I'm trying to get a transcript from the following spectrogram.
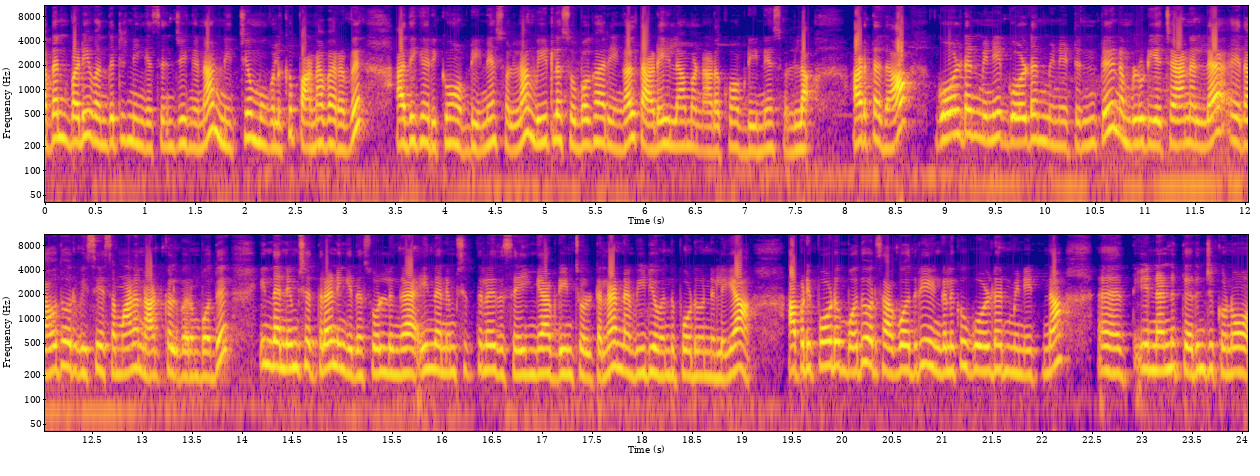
அதன்படி வந்துட்டு நீங்கள் செஞ்சீங்கன்னா நிச்சயம் உங்களுக்கு பண வரவு அதிகரிக்கும் அப்படின்னே சொல்லலாம். வீட்டில் சுபகாரியங்கள் தடையில்லாமல் நடக்கும் அப்படின்னே சொல்லலாம். அடுத்ததாக கோல்டன் மினிட் கோல்டன் கோல்டன் மினிட்ன்ட்டு நம்மளுடைய சேனலில் ஏதாவது ஒரு விசேஷமான நாட்கள் வரும்போது இந்த நிமிஷத்தில் நீங்கள் இதை சொல்லுங்கள் இந்த நிமிஷத்தில் இதை செய்யுங்க அப்படின்னு சொல்லிட்டுலாம் நான் வீடியோ வந்து போடுவேன் இல்லையா? அப்படி போடும்போது ஒரு சகோதரி எங்களுக்கு கோல்டன் மினிட்னா என்னன்னு தெரிஞ்சுக்கணும்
